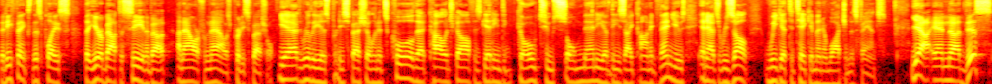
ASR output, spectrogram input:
that he thinks this place that you're about to see in about an hour from now is pretty special. Yeah, it really is pretty special. And it's cool that college golf is getting to go to so many of these iconic venues. And as a result, we get to take him in and watch him as fans. Yeah, and uh, this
